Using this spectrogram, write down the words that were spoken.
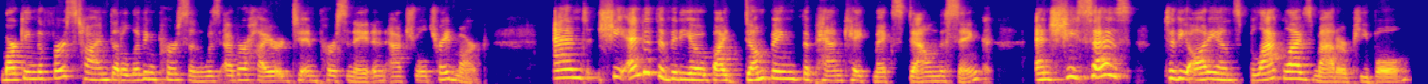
marking the first time that a living person was ever hired to impersonate an actual trademark. And she ended the video by dumping the pancake mix down the sink And she says to the audience, Black Lives Matter, people,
